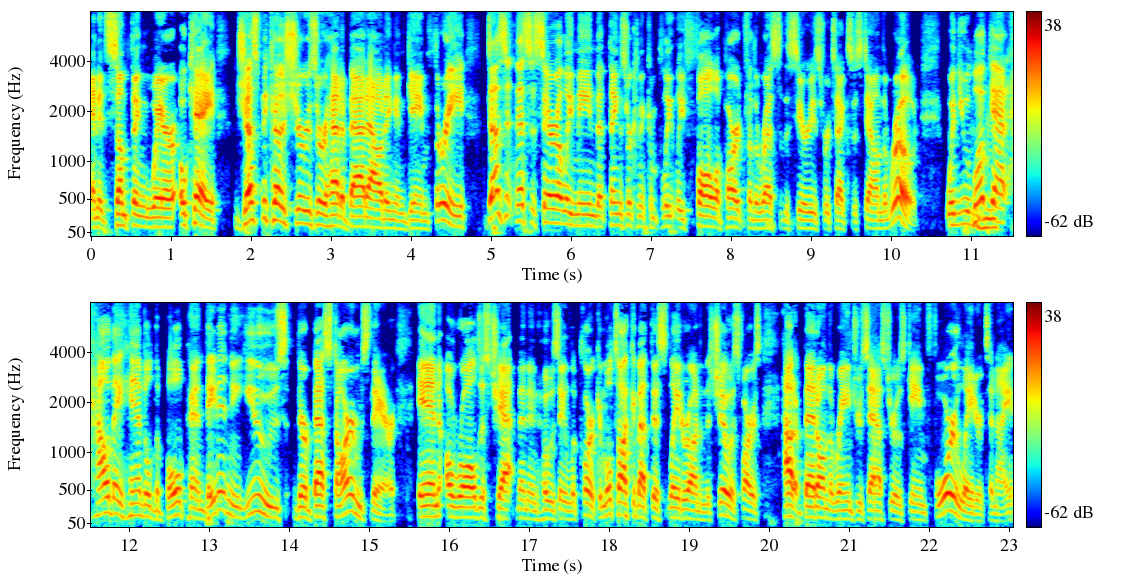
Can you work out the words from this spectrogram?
And it's something where, okay, just because Scherzer had a bad outing in game three doesn't necessarily mean that things are going to completely fall apart for the rest of the series for Texas down the road. When you look mm-hmm. at how they handled the bullpen, they didn't use their best arms there in Aroldis Chapman and Jose Leclerc. And we'll talk about this later on in the show as far as how to bet on the Rangers Astros game four later tonight.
